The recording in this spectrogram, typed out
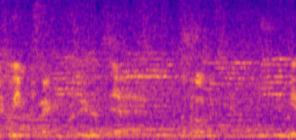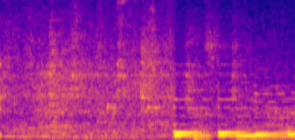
next Yeah. yeah.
